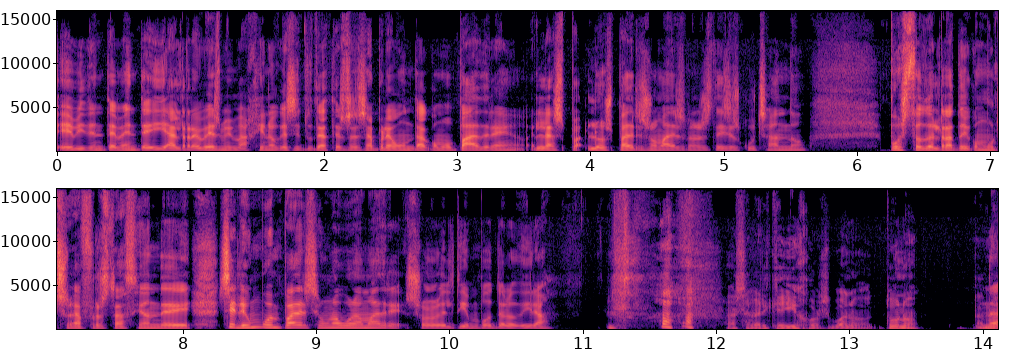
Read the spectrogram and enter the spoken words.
Evidentemente, y al revés, me imagino que si tú te haces esa pregunta como padre, las los padres o madres que nos estáis escuchando, pues todo el rato hay con mucha frustración de ¿seré un buen padre, seré una buena madre? Solo el tiempo te lo dirá. A saber qué hijos. Bueno, tú no. A, Na-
